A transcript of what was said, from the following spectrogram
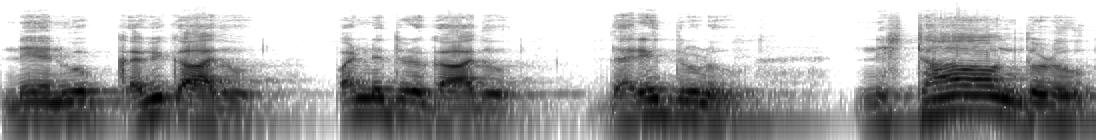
నేను కవి కాదు పండితుడు కాదు దరిద్రుడు నిష్ఠావంతుడు.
